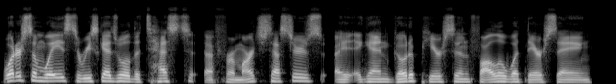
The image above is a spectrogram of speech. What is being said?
What are some ways to reschedule the test uh, for March testers? I, again, go to Pearson, follow what they're saying.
